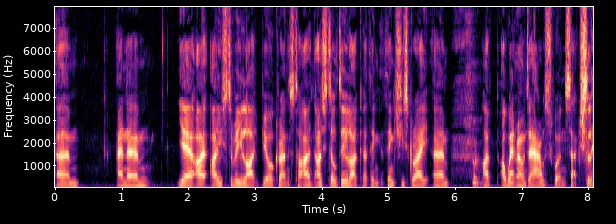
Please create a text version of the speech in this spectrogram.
Um, and um, yeah, I, I used to really like Bjork around this time. I, I still do like her. I think think she's great. Um, I, I went round to her house once actually.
